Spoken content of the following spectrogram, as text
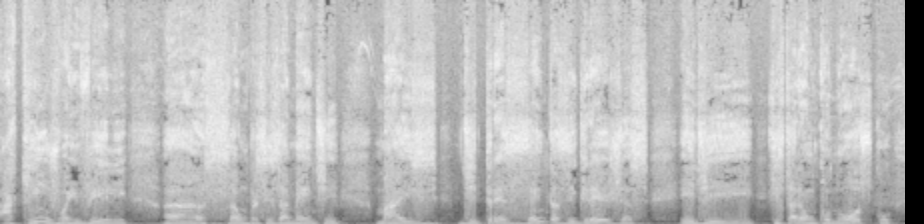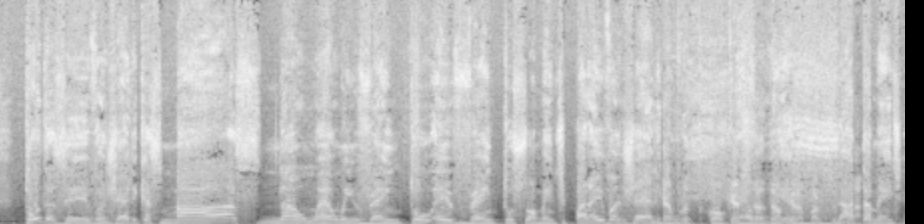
aqui em Joinville, ah, são precisamente mais de 300 igrejas e de que estarão conosco, todas evangélicas, mas não é um evento, evento somente para evangélicos. É para qualquer cidadão que queira participar. Exatamente.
